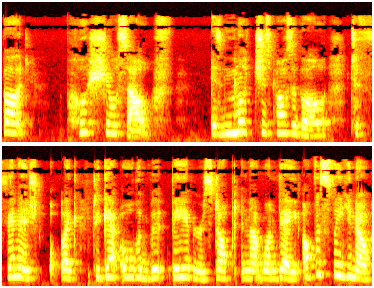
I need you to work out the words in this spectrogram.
But push yourself as much as possible to finish, like, to get all the behaviors stopped in that one day. Obviously, you know,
